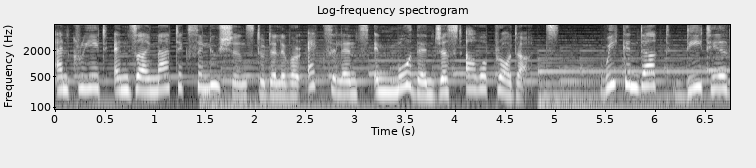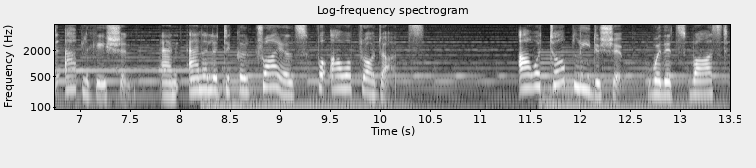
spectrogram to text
and create enzymatic solutions to deliver excellence in more than just our products. We conduct detailed application and analytical trials for our products. Our top leadership, with its vast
